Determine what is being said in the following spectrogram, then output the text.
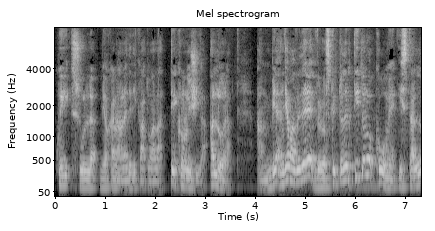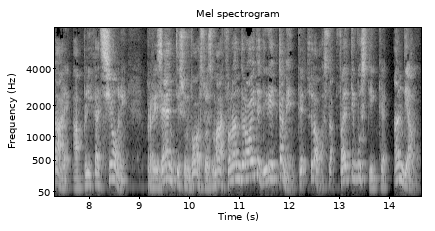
qui sul mio canale dedicato alla tecnologia. Allora, Andiamo a vedere, ve l'ho scritto nel titolo, come installare applicazioni presenti sul vostro smartphone Android direttamente sulla vostra Fire TV Stick. Andiamo!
